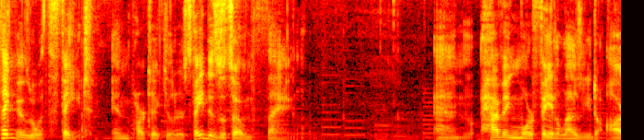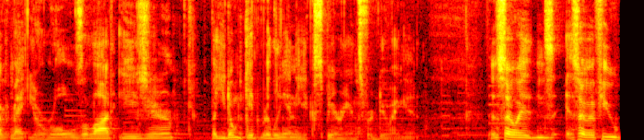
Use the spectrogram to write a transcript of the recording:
The thing is with Fate in particular is Fate is its own thing. And having more Fate allows you to augment your rolls a lot easier, but you don't get really any experience for doing it. So, so if you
